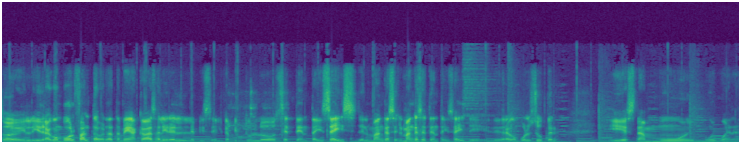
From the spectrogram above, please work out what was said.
Y, Dragon Ball falta, ¿verdad? También acaba de salir el, el capítulo 76 del manga, el manga 76 de, de Dragon Ball Super. Y está muy, muy buena.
